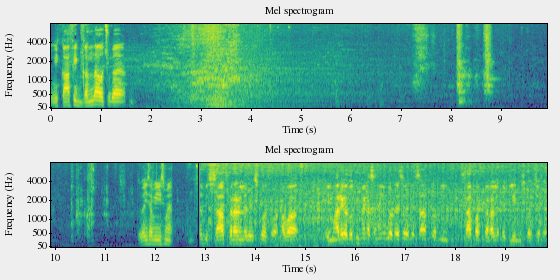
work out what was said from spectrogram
ये काफ़ी गंदा हो चुका है। गाइस अभी इसमें। अभी साफ़ कराने लगे इसको तो हवा ये मारेगा। दो तीन महीना से नहीं हुआ था ऐसे वजह साफ़ तो अभी साफ़ वाफ करा लेते क्लीन इसको अच्छे से।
